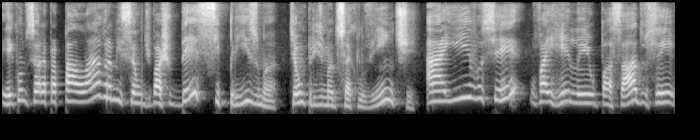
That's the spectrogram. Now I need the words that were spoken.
E aí, quando você olha para a palavra missão debaixo desse prisma, que é um prisma do século XX, aí você vai reler o passado, você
